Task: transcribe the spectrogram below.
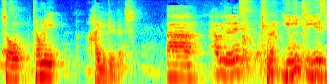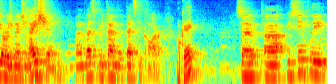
So tell me how you do this. Uh, how we do this? you need to use your imagination, and let's pretend that that's the car. Okay. So uh, you simply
